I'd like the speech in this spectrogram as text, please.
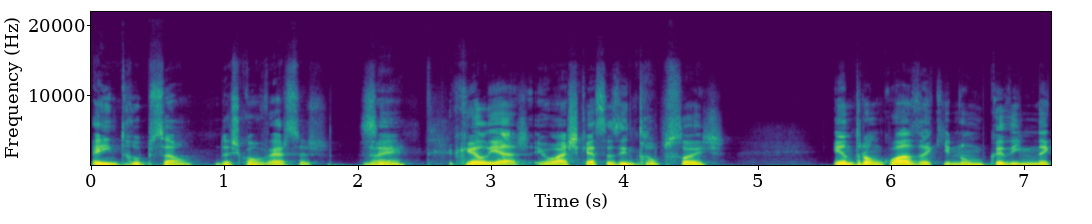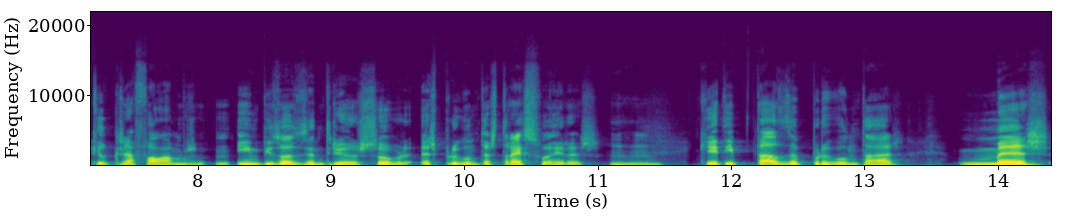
A interrupção das conversas, não Sim. é? Que aliás, eu acho que essas interrupções entram quase aqui num bocadinho naquilo que já falámos em episódios anteriores sobre as perguntas traiçoeiras. Uhum. Que é tipo, estás a perguntar, mas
